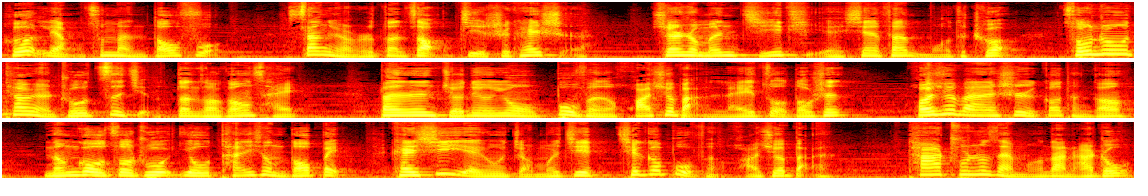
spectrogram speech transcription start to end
和两寸半的刀腹。三个小时锻造计时开始，选手们集体掀翻摩托车，从中挑选出自己的锻造钢材。班恩决定用部分滑雪板来做刀身，滑雪板是高碳钢，能够做出有弹性的刀背。凯西也用角磨机切割部分滑雪板，他出生在蒙大拿州，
